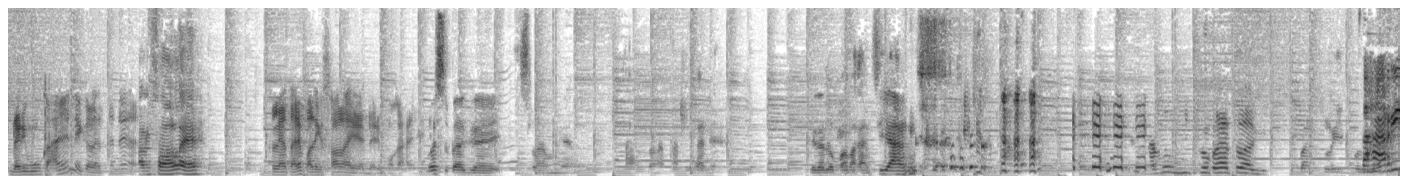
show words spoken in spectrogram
dari mukanya nih kelihatannya Paling soleh. kelihatannya paling soleh ya dari mukanya. gue sebagai Islam yang taat banget aturan ya tidak lupa makan siang tapi gitu banget tuh lagi. Sehari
